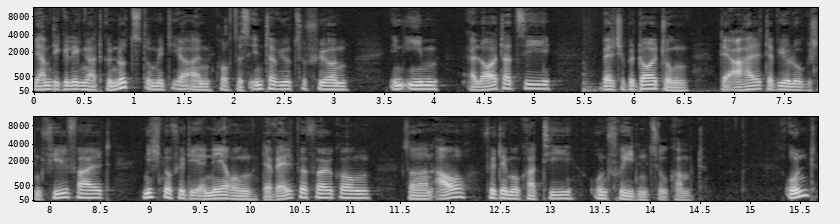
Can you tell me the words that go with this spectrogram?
Wir haben die Gelegenheit genutzt, um mit ihr ein kurzes Interview zu führen. In ihm erläutert sie, welche Bedeutung der Erhalt der biologischen Vielfalt nicht nur für die Ernährung der Weltbevölkerung, sondern auch für Demokratie und Frieden zukommt. Und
